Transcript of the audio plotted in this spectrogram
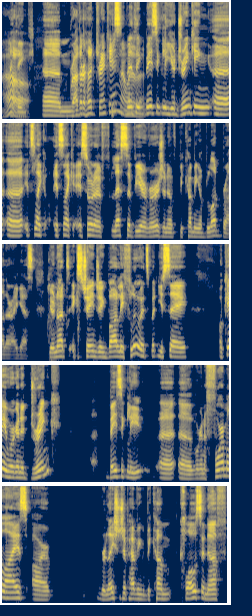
Oh, I think. Um, brotherhood drinking. it's or what is basi- it? basically you're drinking. Uh, uh, it's like it's like a sort of less severe version of becoming a blood brother, I guess. You're not exchanging bodily fluids, but you say, "Okay, we're going to drink." Basically, uh, uh, we're going to formalize our relationship, having become close enough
